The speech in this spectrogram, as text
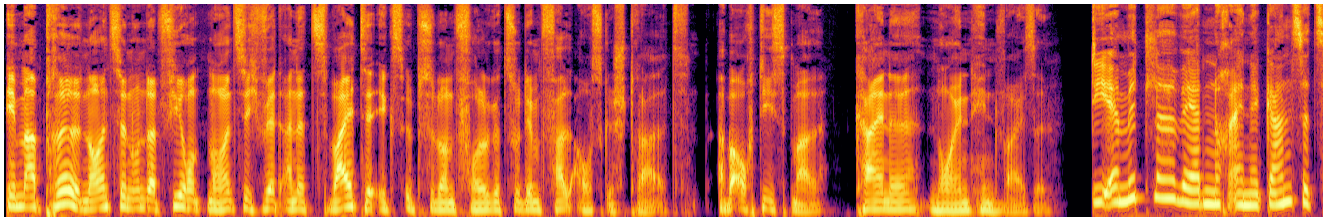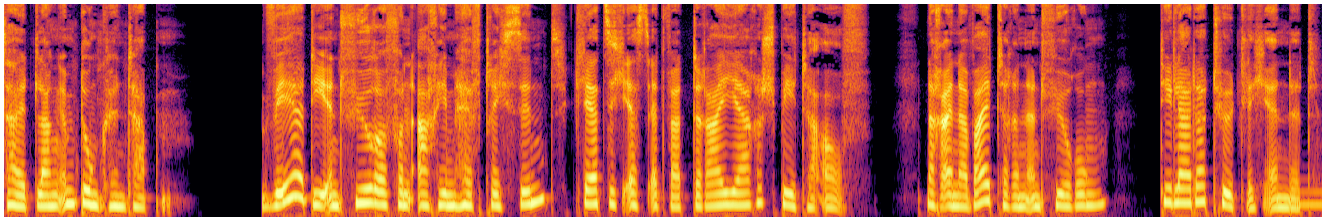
Im April 1994 wird eine zweite XY-Folge zu dem Fall ausgestrahlt. Aber auch diesmal keine neuen Hinweise. Die Ermittler werden noch eine ganze Zeit lang im Dunkeln tappen. Wer die Entführer von Achim Heftrich sind, klärt sich erst etwa drei Jahre später auf. Nach einer weiteren Entführung, die leider tödlich endet.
